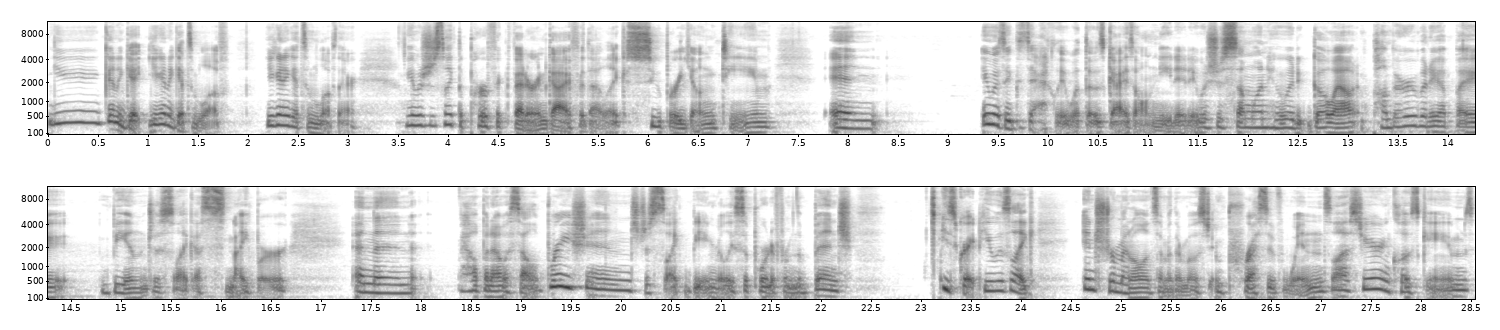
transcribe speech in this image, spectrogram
you're gonna get you're gonna get some love. You're gonna get some love there. He was just like the perfect veteran guy for that like super young team, and it was exactly what those guys all needed. It was just someone who would go out and pump everybody up by being just like a sniper and then helping out with celebrations, just like being really supportive from the bench. He's great. He was like instrumental in some of their most impressive wins last year in close games,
